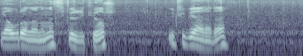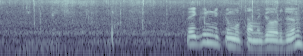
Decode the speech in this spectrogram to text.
yavru alanımız gözüküyor. Üçü bir arada. Ve günlük yumurtamı gördüm.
